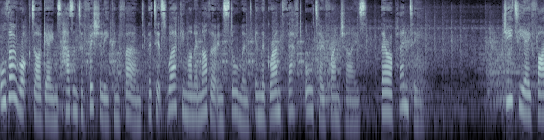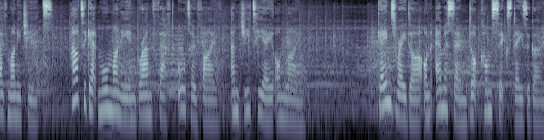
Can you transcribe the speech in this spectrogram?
Although Rockstar Games hasn't officially confirmed that it's working on another installment in the Grand Theft Auto franchise, there are plenty. GTA 5 Money Cheats How to get more money in Grand Theft Auto 5 and GTA Online. Games Radar on MSN.com six days ago.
